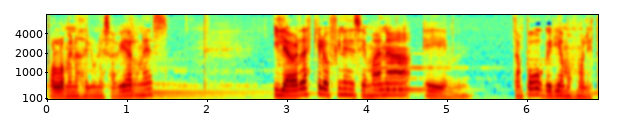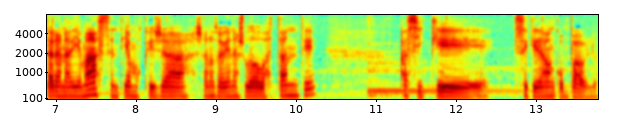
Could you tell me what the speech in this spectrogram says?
por lo menos de lunes a viernes. Y la verdad es que los fines de semana em, tampoco queríamos molestar a nadie más, sentíamos que ya, ya nos habían ayudado bastante. Así que se quedaban con Pablo.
